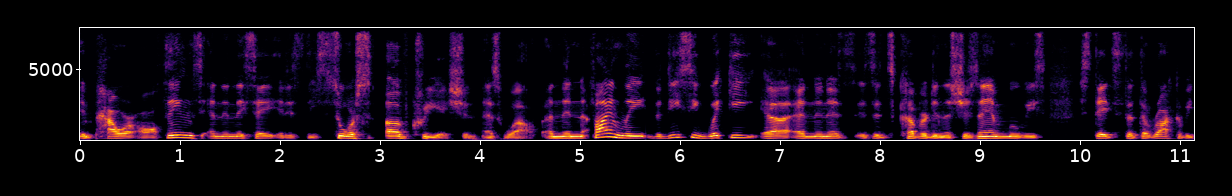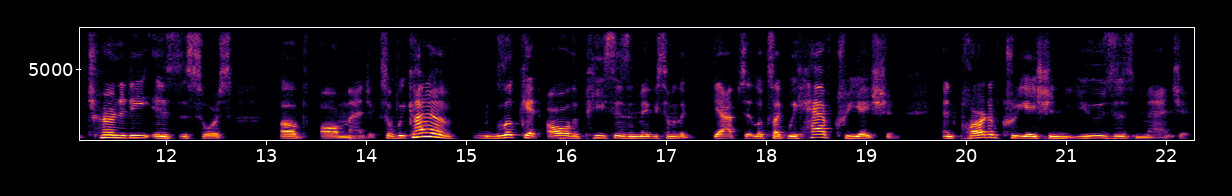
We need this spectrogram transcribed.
empower all things. And then they say it is the source of creation as well. And then finally, the DC Wiki, uh, and then as, as it's covered in the Shazam movies, states that the Rock of Eternity is the source of all magic. So if we kind of look at all the pieces and maybe some of the gaps, it looks like we have creation and part of creation uses magic.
